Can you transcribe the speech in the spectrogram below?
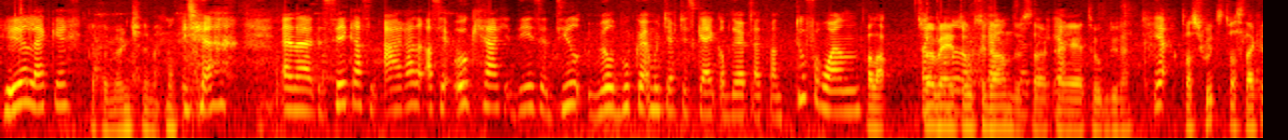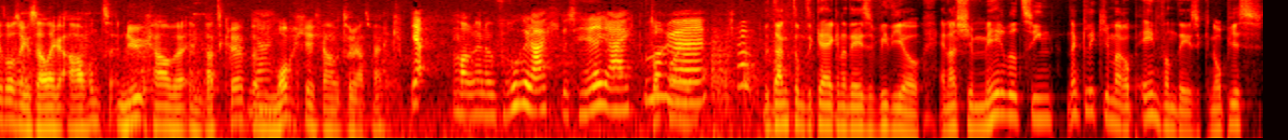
heel lekker. Ik heb een muntje in mijn mond. Ja, en uh, het is zeker als een aanrader. Als je ook graag deze deal wil boeken, moet je even kijken op de website van 2 for One. Voilà. Zo hebben wij het ook gedaan, dus dan kan jij het ook doen. Hè. Ja. Het was goed, het was lekker, het was een gezellige avond. En nu gaan we in bed kruipen. Morgen gaan we terug aan het werk. Ja, morgen een vroege dag, dus heel graag. Morgen. Ciao. Bedankt om te kijken naar deze video. En als je meer wilt zien, dan klik je maar op een van deze knopjes.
